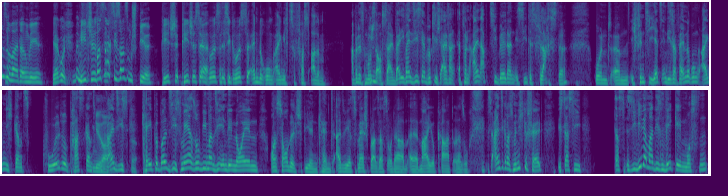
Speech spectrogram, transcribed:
und so weiter irgendwie. Ja gut, Peach ist, Was sagt sie sonst im Spiel? Peach, Peach ist, der Ja. größte, ist die größte Änderung eigentlich zu fast allem. Aber das muss auch sein, weil ich meine, sie ist ja wirklich einfach, von allen Abziehbildern ist sie das flachste. Und ähm, ich finde sie jetzt in dieser Veränderung eigentlich ganz cool, so passt ganz gut Ja. rein. Sie ist capable, sie ist mehr so, wie man sie in den neuen Ensemble-Spielen kennt. Also jetzt Smash Brothers oder äh, Mario Kart oder so. Das Einzige, was mir nicht gefällt, ist, dass sie, dass sie wieder mal diesen Weg gehen mussten,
